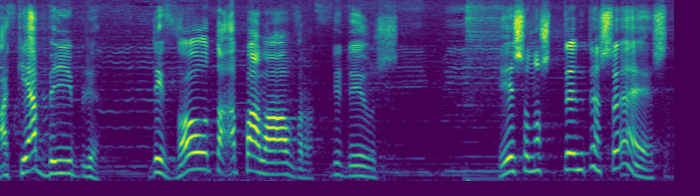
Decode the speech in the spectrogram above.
Aqui é a Bíblia. De volta à palavra de Deus. Essa é a nossa intenção é essa.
